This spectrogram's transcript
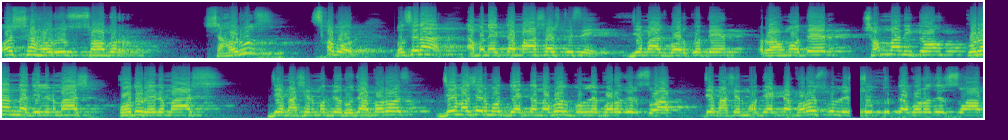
অশাহরুস সবর। শাহরুস সবর? বলছে, না, এমন একটা মাস আসতেছে, যে মাস বরকতের, রহমতের, সম্মানিত কোরআন নাজিলের মাস, কদরের মাস। যে মাসের মধ্যে রোজা ফরজ, যে মাসের মধ্যে একটা নবল পড়লে ফরজের সোয়াব যে মাসের মধ্যে একটা ফরজ পড়লে সত্তরটা ফরজের সোয়াব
